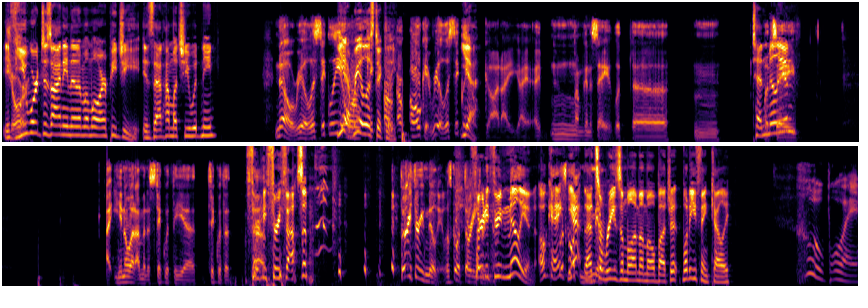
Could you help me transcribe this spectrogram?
If Sure. you were designing an MMORPG, is that how much you would need? No, realistically. Yeah, or- realistically. or- or- okay, realistically. Yeah. God, I, I, I mm, I'm gonna say, uh, mm, Ten million? say- Uh, you know what? I'm gonna stick with the uh, stick with the uh, Thirty-three thousand? 33 million. Let's go with 33. Thirty-three million. Okay, yeah, with that's a reasonable MMO budget. What do you think, Kelly? Oh boy.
